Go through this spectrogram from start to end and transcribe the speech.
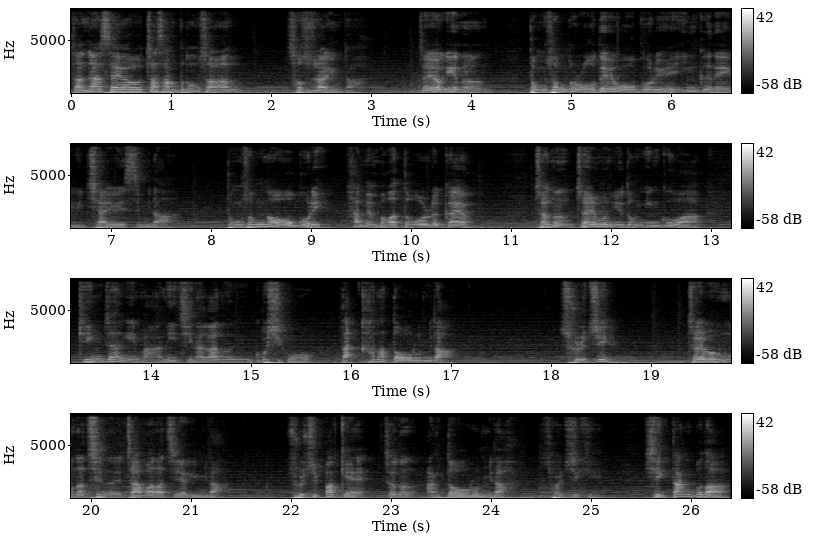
자, 안녕하세요. 자산부동산 서수장입니다. 자, 여기는 동성로 로데오 오거리의 인근에 위치하여 있습니다. 동성로 오거리 하면 뭐가 떠오를까요? 저는 젊은 유동 인구와 굉장히 많이 지나가는 곳이고 딱 하나 떠오릅니다. 술집. 젊은 문화층을 잡아라 지역입니다. 술집밖에 저는 안 떠오릅니다. 솔직히 식당보다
